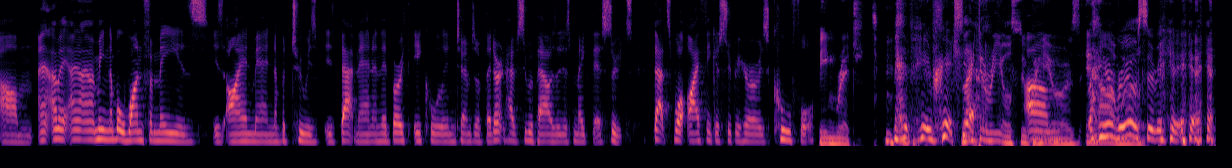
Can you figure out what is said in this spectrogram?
Um, and I mean, and I mean, number one for me is is Iron Man. Number two is is Batman, and they're both equal in terms of they don't have superpowers; they just make their suits. That's what I think a superhero is cool for. Being rich. Being rich, like yeah. the real superheroes in Like a real superhero.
